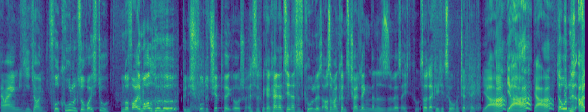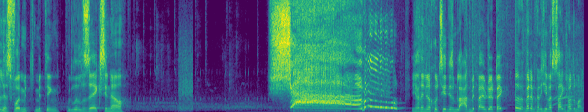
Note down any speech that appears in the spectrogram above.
Aber ein bisschen schon. Voll cool und so, weißt du. Und auf einmal bin ich voll der Jetpack. Oh, scheiße. Mir kann keiner erzählen, dass es cool ist. Außer man könnte es gescheit lenken, dann wäre es echt cool. So, da gehe ich jetzt hoch mit Jetpack. Ja? Ja? Ja? Da unten ist alles voll mit, mit Ding. With little sex, you know. Ich renne noch kurz hier in diesem Laden mit meinem Jetpack. Äh, Madame, kann ich Ihnen was zeigen? Schauen Sie mal.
